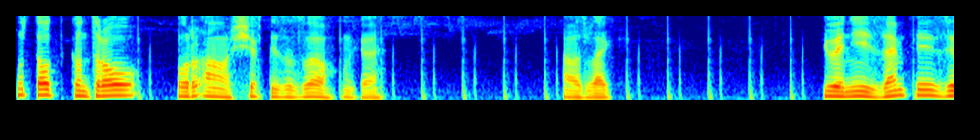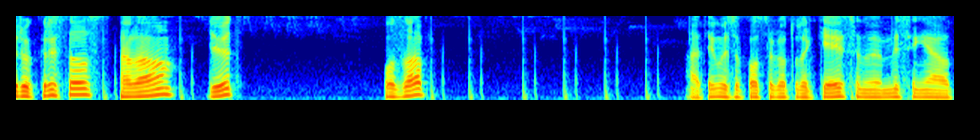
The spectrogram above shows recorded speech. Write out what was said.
Who thought control for... Oh, shift is as well. Okay. I was like, Q&E is empty, zero crystals. Hello, dude? What's up? I think we're supposed to go to the caves and we're missing out.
